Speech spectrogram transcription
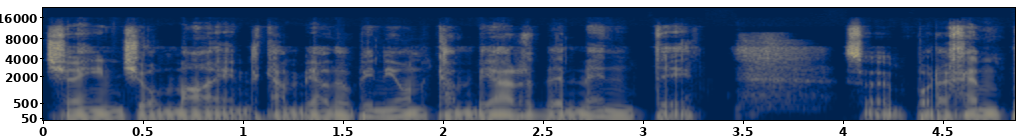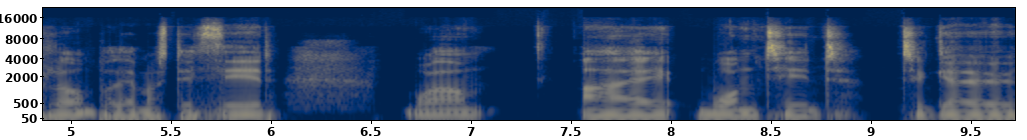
change your mind, cambiar de opinión, cambiar de mente. So, por ejemplo, podemos decir, well, I wanted to go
